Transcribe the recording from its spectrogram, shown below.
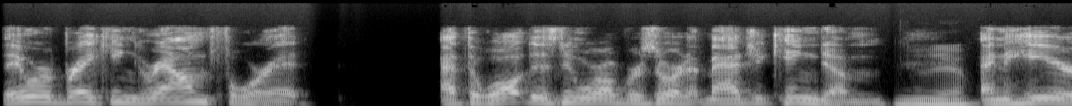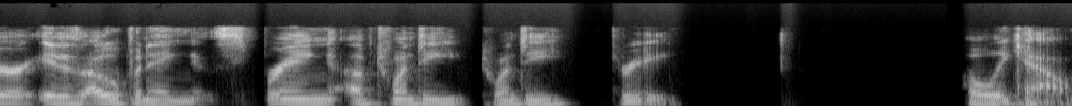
they were breaking ground for it at the Walt Disney World Resort at Magic Kingdom yeah, and here it is opening spring of 2023. Holy cow.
